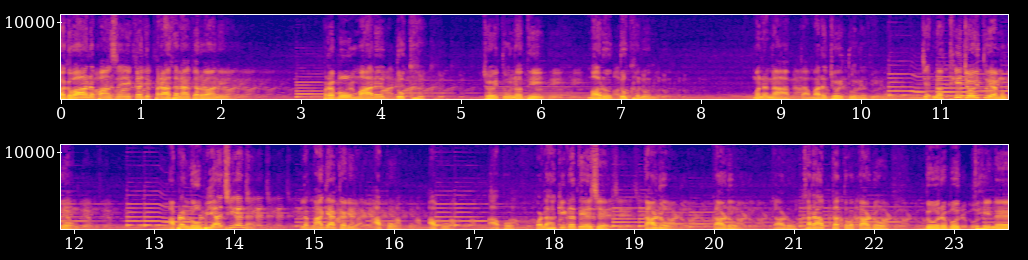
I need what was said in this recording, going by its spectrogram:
ભગવાન પાસે એક જ પ્રાર્થના કરવાની, પ્રભુ, મારે દુઃખ જોઈતું નથી, મારું દુઃખનું મને ના આપતા, મારે જોઈતું નથી. જે નથી જોઈતું એમ કહો. આપણે લોભિયા છીએ ને, એટલે માગ્યા કરીએ આપો આપો આપો. પણ હકીકત એ છે, કાઢો કાઢો કાઢો. ખરાબ તત્વ કાઢો. દુર્બુદ્ધિને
